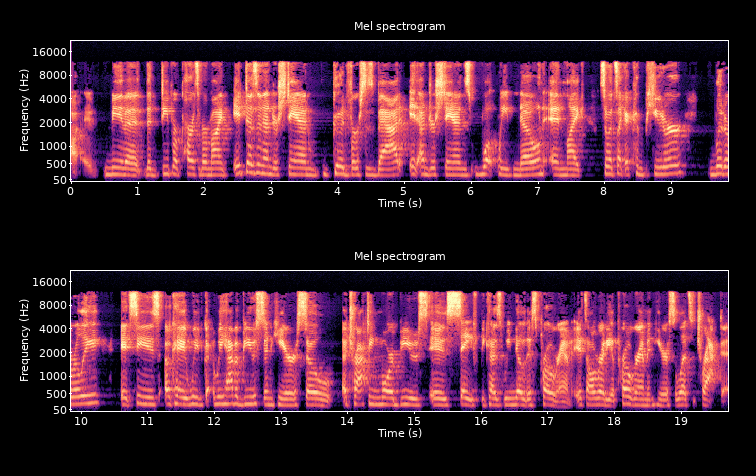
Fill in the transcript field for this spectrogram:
uh, meaning the the deeper parts of our mind it doesn't understand good versus bad. It understands what we've known and like so it's like a computer literally. It sees okay we've got, we have abuse in here so attracting more abuse is safe because we know this program. It's already a program in here so let's attract it.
